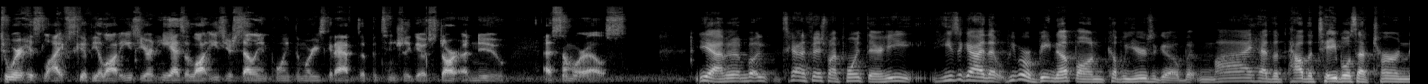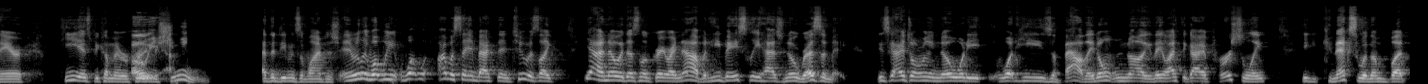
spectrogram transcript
to where his life's going to be a lot easier and he has a lot easier selling point than where he's going to have to potentially go start anew at somewhere else. Yeah, I mean, but to kind of finish my point there, he he's a guy that people were beating up on a couple years ago, but my had the how the tables have turned there. He has become a recruiting oh, yeah. machine at the defensive line position. And really, what we what I was saying back then too is like, yeah, I know it doesn't look great right now, but he basically has no resume. These guys don't really know what he what he's about. They don't know. They like the guy personally. He connects with them, but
